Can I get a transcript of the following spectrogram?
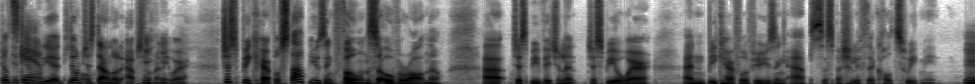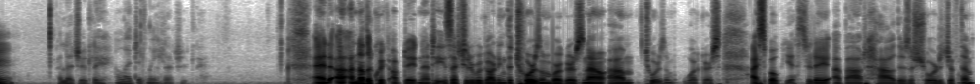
Don't yeah, do- scam. yeah, people. don't just download apps from anywhere. Just be careful. Stop using phones overall. No, uh, just be vigilant. Just be aware, and be careful if you're using apps, especially if they're called Sweet Meet. Mm, Allegedly, allegedly. allegedly. And uh, another quick update, Nettie, is actually regarding the tourism workers. Now, um, tourism workers. I spoke yesterday about how there's a shortage of them.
